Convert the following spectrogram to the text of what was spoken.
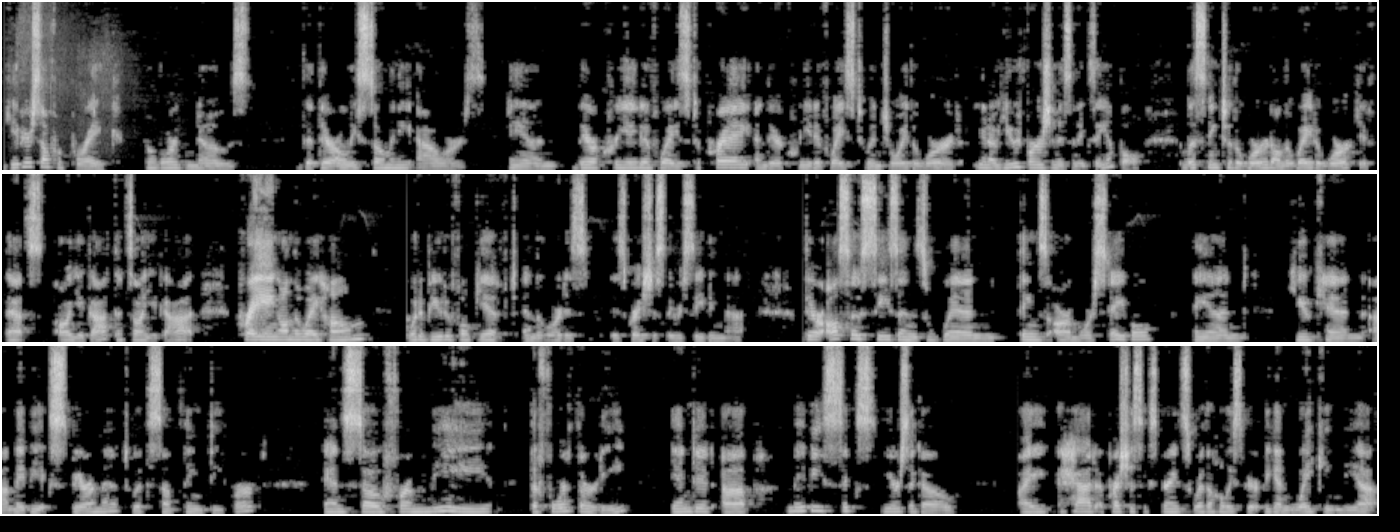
Give yourself a break. The Lord knows that there are only so many hours and there are creative ways to pray and there are creative ways to enjoy the word. You know, YouVersion is an example. Listening to the word on the way to work, if that's all you got, that's all you got. Praying on the way home, what a beautiful gift. And the Lord is, is graciously receiving that. There are also seasons when things are more stable and you can uh, maybe experiment with something deeper. And so for me, the 430 ended up maybe six years ago. I had a precious experience where the Holy Spirit began waking me up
